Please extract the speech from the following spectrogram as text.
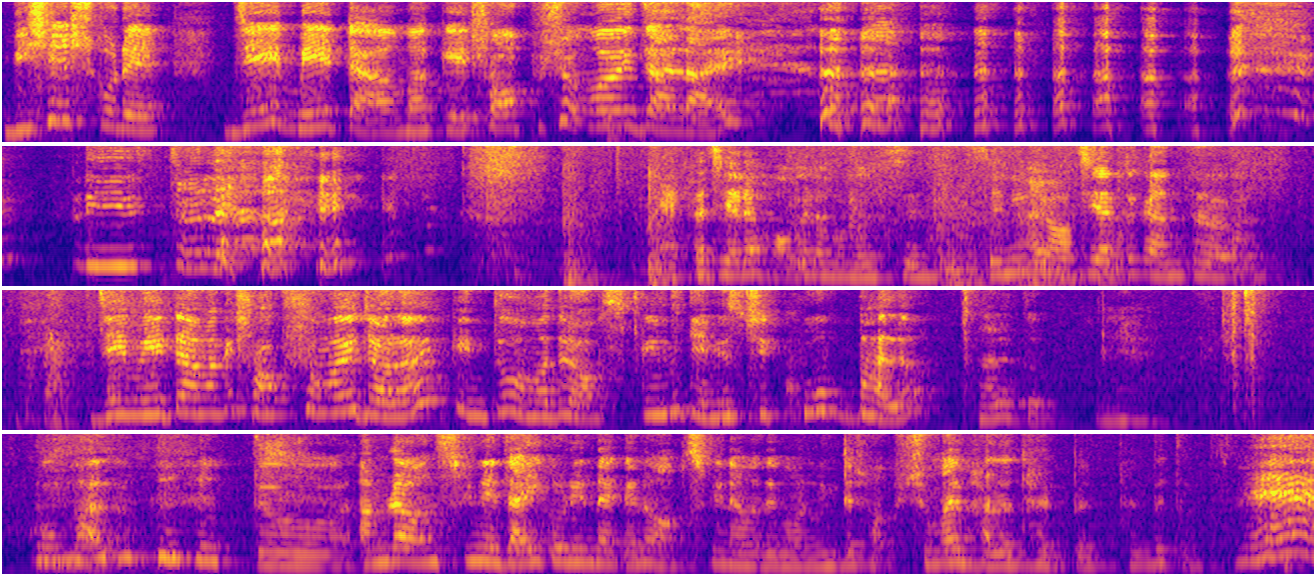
বিশেষ করে যে মেয়েটা আমাকে সব সময় জ্বালায় প্লিজ চলে আয়। একটা ছেলে হবে না মনে হচ্ছে। তো কানতে হবে। যে মেয়েটা আমাকে সব সময় জ্বলায় কিন্তু আমাদের অফ স্ক্রিন কেমিস্ট্রি খুব ভালো। ভালো তো? খুব ভালো। তো আমরা অন স্ক্রিনে যাই করি না কেন অফ স্ক্রিনে আমাদের মর্নিংটা সব সময় ভালো থাকবে। থাকবে তো? হ্যাঁ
